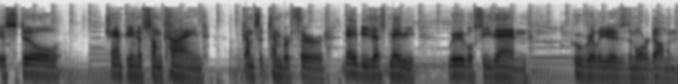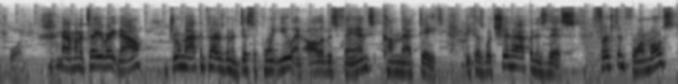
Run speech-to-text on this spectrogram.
is still champion of some kind come September 3rd. Maybe, just maybe, we will see then who really is the more dominant one. And I'm going to tell you right now, Drew McIntyre is going to disappoint you and all of his fans come that date. Because what should happen is this first and foremost,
